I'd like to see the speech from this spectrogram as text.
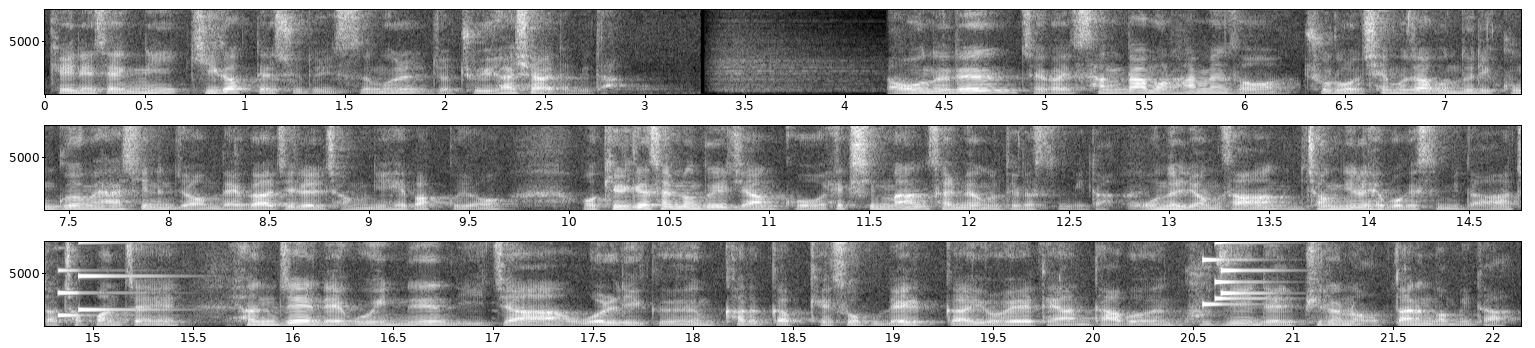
개인회생이 기각될 수도 있음을 주의하셔야 됩니다. 오늘은 제가 상담을 하면서 주로 채무자분들이 궁금해 하시는 점 네 가지를 정리해 봤고요. 어, 길게 설명드리지 않고 핵심만 설명을 드렸습니다. 오늘 영상 정리를 해 보겠습니다. 자, 첫 번째. 현재 내고 있는 이자, 원리금, 카드값 계속 낼까요에 대한 답은 굳이 낼 필요는 없다는 겁니다.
